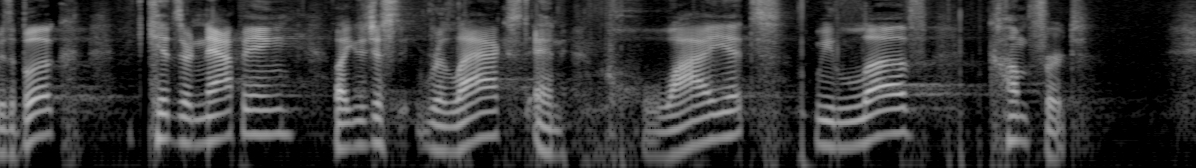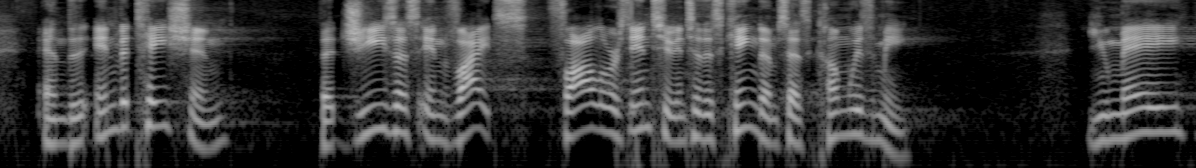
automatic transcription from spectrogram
with a book, kids are napping, like it's just relaxed and quiet. We love comfort. And the invitation that Jesus invites followers into, into this kingdom, says, Come with me. You may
